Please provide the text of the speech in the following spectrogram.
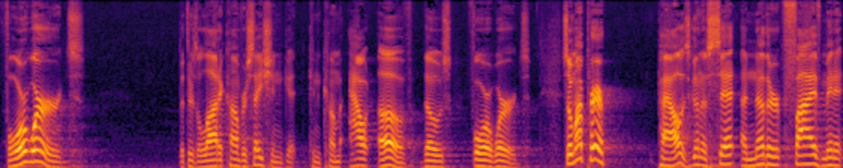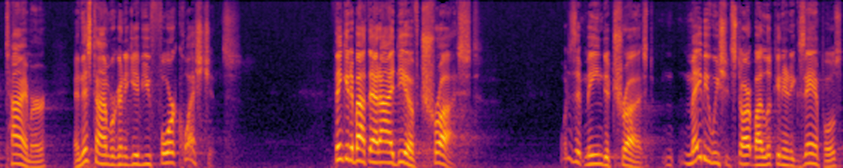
four words, but there's a lot of conversation that can come out of those four words. So my prayer pal is going to set another five minute timer, and this time we're going to give you four questions. Thinking about that idea of trust. What does it mean to trust? Maybe we should start by looking at examples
